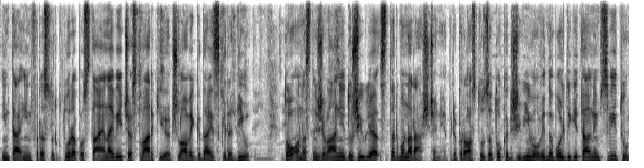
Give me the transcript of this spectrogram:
In ta infrastruktura postaja največja stvar, ki jo je človek kdaj zgradil. To onesnaževanje doživlja strmo naraščanje, preprosto zato, ker živimo v vedno bolj digitalnem svetu.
